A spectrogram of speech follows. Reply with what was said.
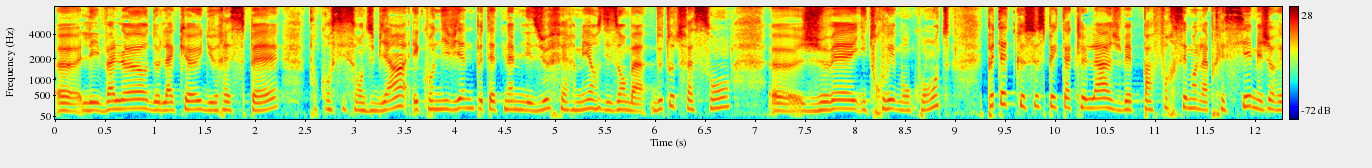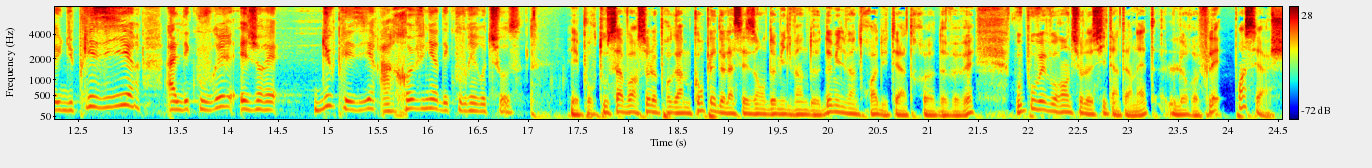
les valeurs de l'accueil, du respect, pour qu'on s'y sente bien et qu'on y vienne peut-être même les yeux fermés en se disant bah de toute façon euh, je vais y trouver mon compte. Peut-être que ce spectacle-là je vais pas forcément l'apprécier, mais j'aurais eu du plaisir à le découvrir et j'aurais du plaisir à revenir découvrir autre chose. Et pour tout savoir sur le programme complet de la saison 2022-2023 du théâtre de Vevey, vous pouvez vous rendre sur le site internet lereflet.ch.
